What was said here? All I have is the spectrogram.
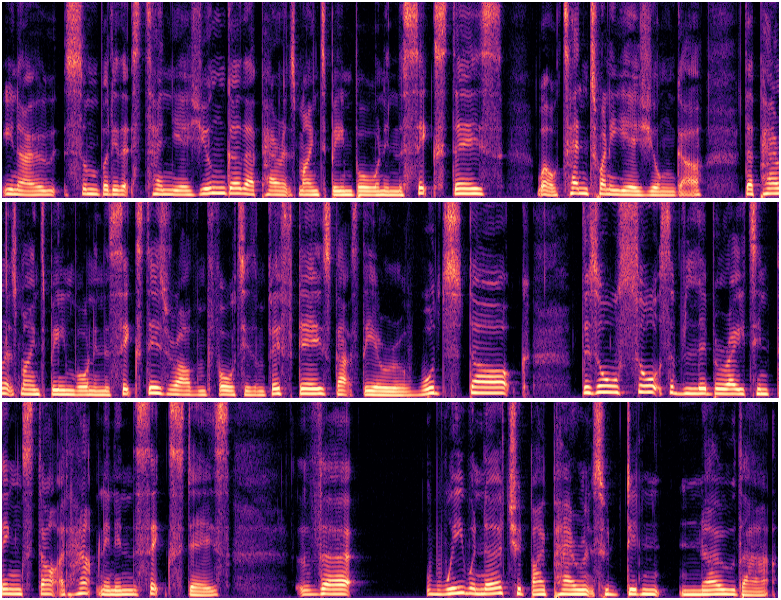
you know, somebody that's 10 years younger, their parents might have been born in the 60s, well, 10, 20 years younger. Their parents might have been born in the 60s rather than 40s and 50s. That's the era of Woodstock. There's all sorts of liberating things started happening in the 60s that we were nurtured by parents who didn't know that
